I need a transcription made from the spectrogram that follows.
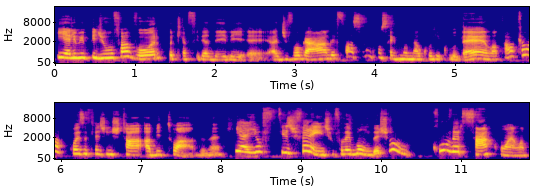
e ele me pediu um favor, porque a filha dele é advogada. Ele falou: ah, você não consegue mandar o currículo dela, tal, aquela coisa que a gente está habituado, né? E aí eu fiz diferente. Eu falei: bom, deixa eu conversar com ela,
